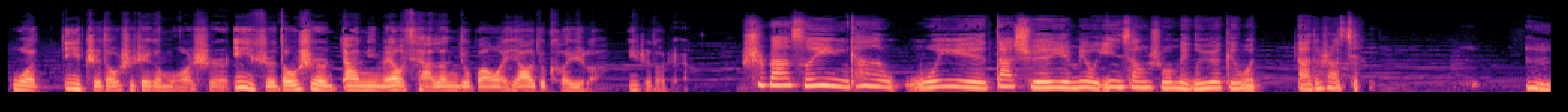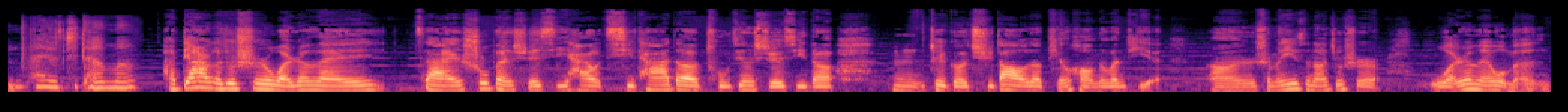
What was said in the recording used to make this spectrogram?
我一直都是这个模式，一直都是啊，你没有钱了，你就管我要就可以了，一直都这样，是吧？所以你看，我也大学也没有印象说每个月给我打多少钱。嗯，还有其他吗？好，第二个就是我认为在书本学习还有其他的途径学习的，嗯，这个渠道的平衡的问题。嗯，什么意思呢？就是我认为我们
